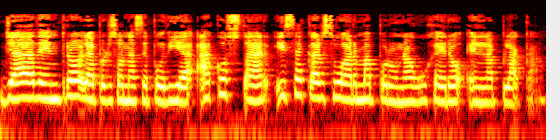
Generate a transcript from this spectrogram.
Ya adentro la persona se podía acostar y sacar su arma por un agujero en la placa.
